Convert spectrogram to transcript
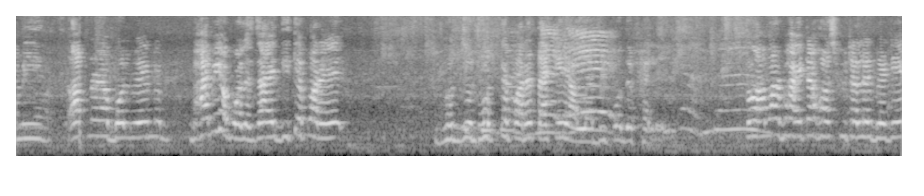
আমি আপনারা বলবেন ভাবিও বলে যাই দিতে পারে ধৈর্য ধরতে পারে তাকেই আল্লাহ বিপদে ফেলে। তো আমার ভাইটা হসপিটালের বেডে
